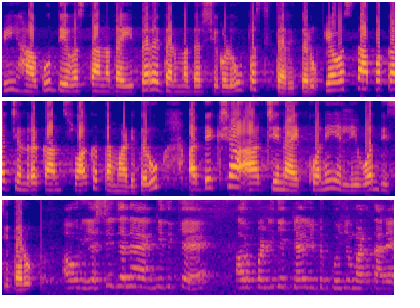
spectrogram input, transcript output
ಬಿ ಹಾಗೂ ದೇವಸ್ಥಾನದ ಇತರೆ ಧರ್ಮದರ್ಶಿಗಳು ಉಪಸ್ಥಿತರಿದ್ದರು. ವ್ಯವಸ್ಥಾಪಕ ಚಂದ್ರಕಾಂತ್ ಸ್ವಾಗತ ಮಾಡಿದರು. ಅಧ್ಯಕ್ಷ ಆರ್ಜಿ ನಾಯ್ಕ್ ಕೊನೆಯಲ್ಲಿ ವಂದಿಸಿದರು. ಅವರು ಎಷ್ಟು ಜನ ಆಗಿದ್ದಕ್ಕೆ ಅವರು ಪಳ್ಳಿಗೆ ಕೆಳಗಿಟ್ಟು ಪೂಜೆ ಮಾಡ್ತಾರೆ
